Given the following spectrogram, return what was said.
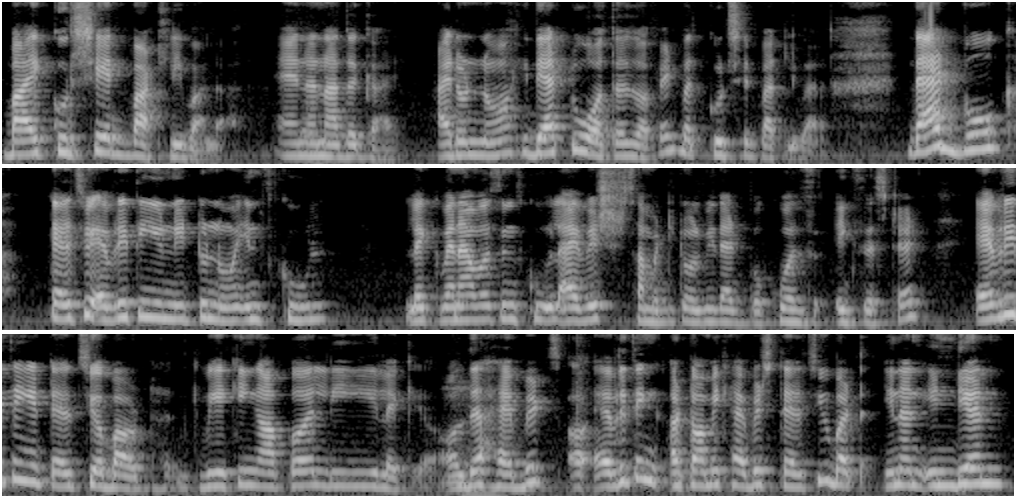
by Khurshed Batliwala and hmm. another guy. I don't know. There are two authors of it, but Khurshed Batliwala. That book tells you everything you need to know in school. Like when I was in school, I wish somebody told me that book was existed. Everything it tells you about waking up early, like all the hmm. habits, or everything Atomic Habits tells you, but in an Indian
